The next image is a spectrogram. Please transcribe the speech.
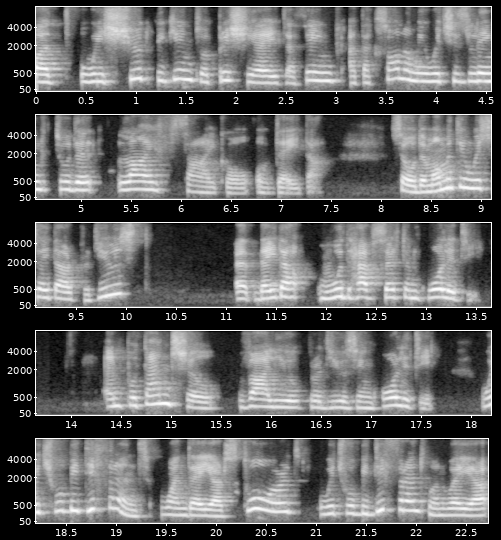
but we should begin to appreciate, I think, a taxonomy which is linked to the life cycle of data. So the moment in which data are produced, uh, data would have certain quality and potential value producing quality, which will be different when they are stored, which will be different when they are,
